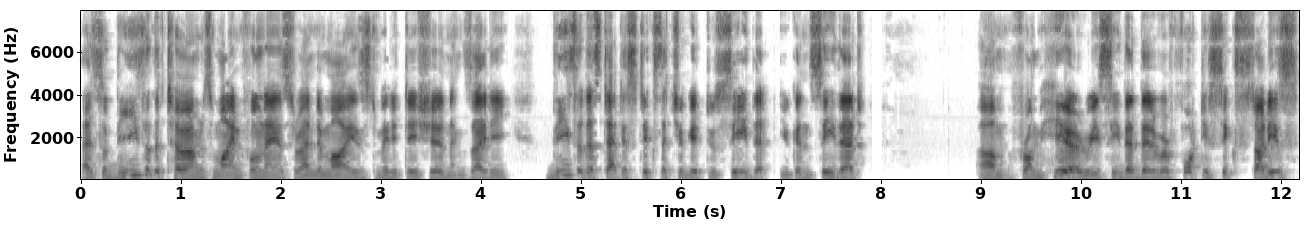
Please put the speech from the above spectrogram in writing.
And so these are the terms mindfulness, randomized, meditation, anxiety. These are the statistics that you get to see that you can see that um, from here, we see that there were 46 studies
